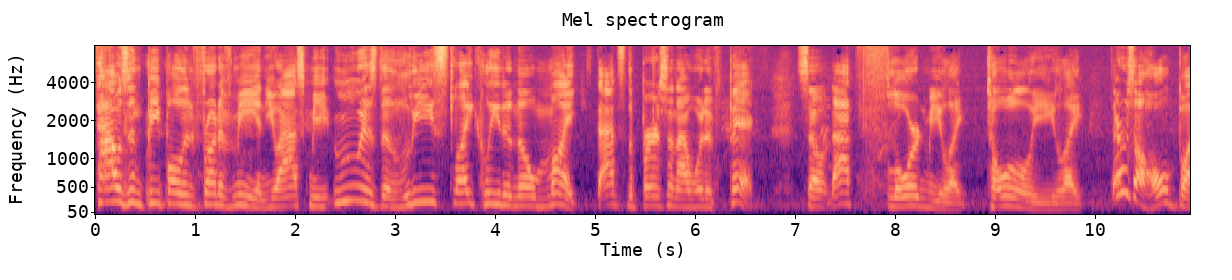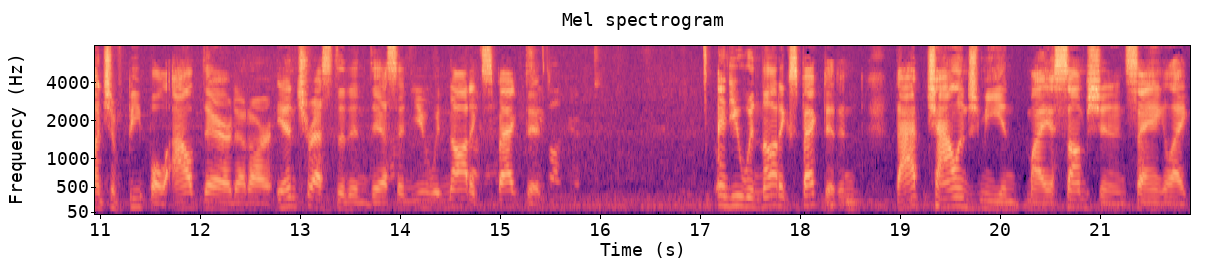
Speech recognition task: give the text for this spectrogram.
thousand people in front of me and you ask me who is the least likely to know Mike, that's the person I would have picked. So that floored me like totally like there's a whole bunch of people out there that are interested in this and you would not expect it. And you would not expect it. And that challenged me in my assumption and saying like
